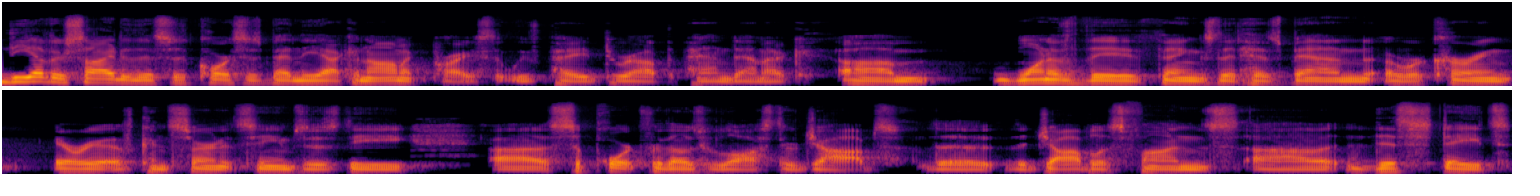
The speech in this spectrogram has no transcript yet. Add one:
the other side of this, of course, has been the economic price that we've paid throughout the pandemic. Um, one of the things that has been a recurring area of concern, it seems, is the uh, support for those who lost their jobs. The the jobless funds, uh, this state's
